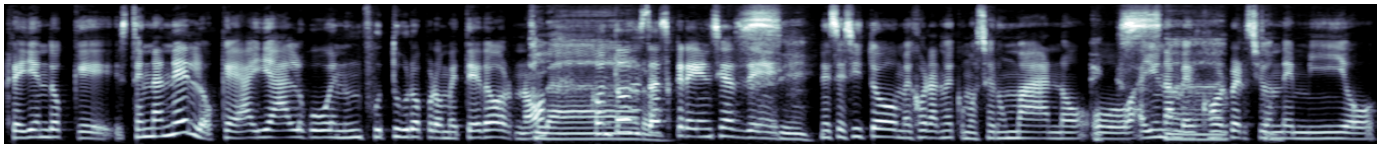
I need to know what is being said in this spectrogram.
creyendo que está en anhelo, que hay algo en un futuro prometedor, ¿no? Con todas estas creencias de necesito mejorarme como ser humano, o hay una mejor versión de mí, o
